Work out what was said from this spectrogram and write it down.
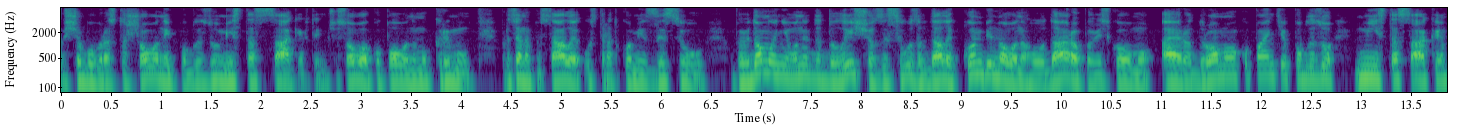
що був розташований поблизу міста Саки в тимчасово окупованому Криму. Про це написали у страткомі ЗСУ. Повідомленні вони додали, що ЗСУ завдали комбінованого удару по військовому аеродрому окупантів поблизу міста Саки.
